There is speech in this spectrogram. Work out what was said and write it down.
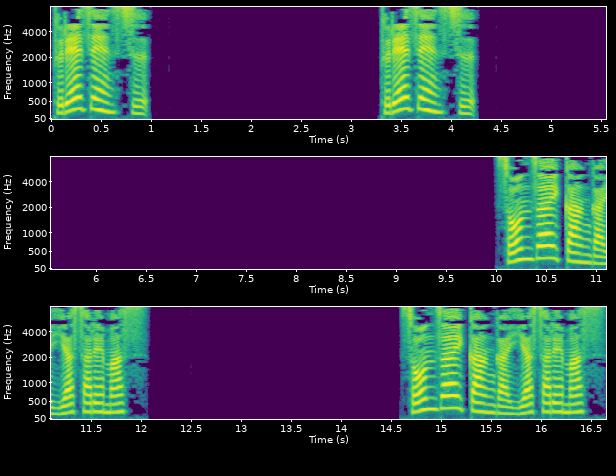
プレゼンス。プレゼンス。存在感が癒されます。存在感が癒されます。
